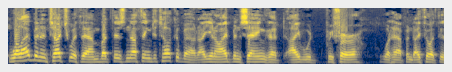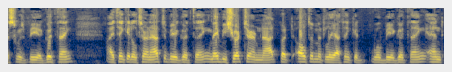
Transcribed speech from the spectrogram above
Well, I've been in touch with them, but there's nothing to talk about. I, you know, I've been saying that I would prefer what happened. I thought this would be a good thing. I think it'll turn out to be a good thing. Maybe short term not, but ultimately I think it will be a good thing. And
